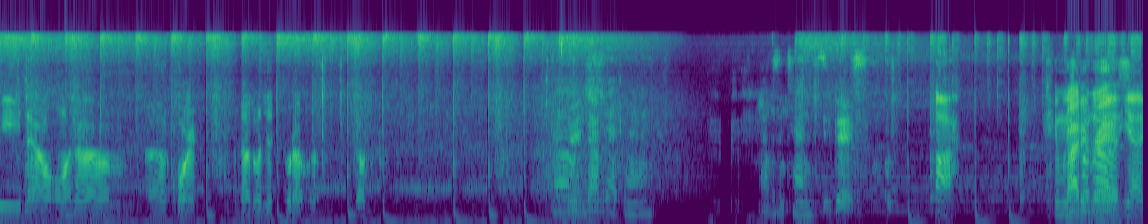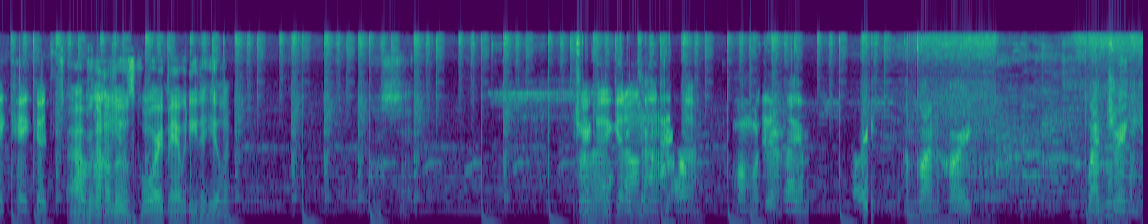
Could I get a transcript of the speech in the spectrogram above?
E now on um uh quarry. Another one just showed up. Bro. Holy Doing damage. shit, man. That was intense. He's dead. Ah. Can we Body put a, res. yeah, okay, good. Uh, we're gonna on you. lose Corey, man. We need a healer. Oh shit. I'm gonna get on this, uh, I'm almost there. I am. I'm going to Corey. When Makes drink. sense.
